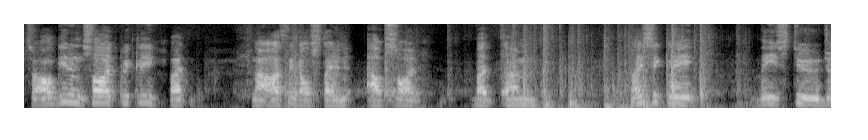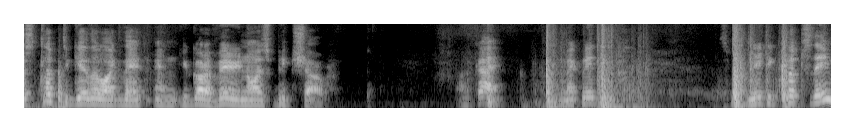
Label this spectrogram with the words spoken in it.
So I'll get inside quickly, but no, I think I'll stay outside. But um, basically, these two just clip together like that, and you've got a very nice big shower. Okay, magnetic, magnetic clips there,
